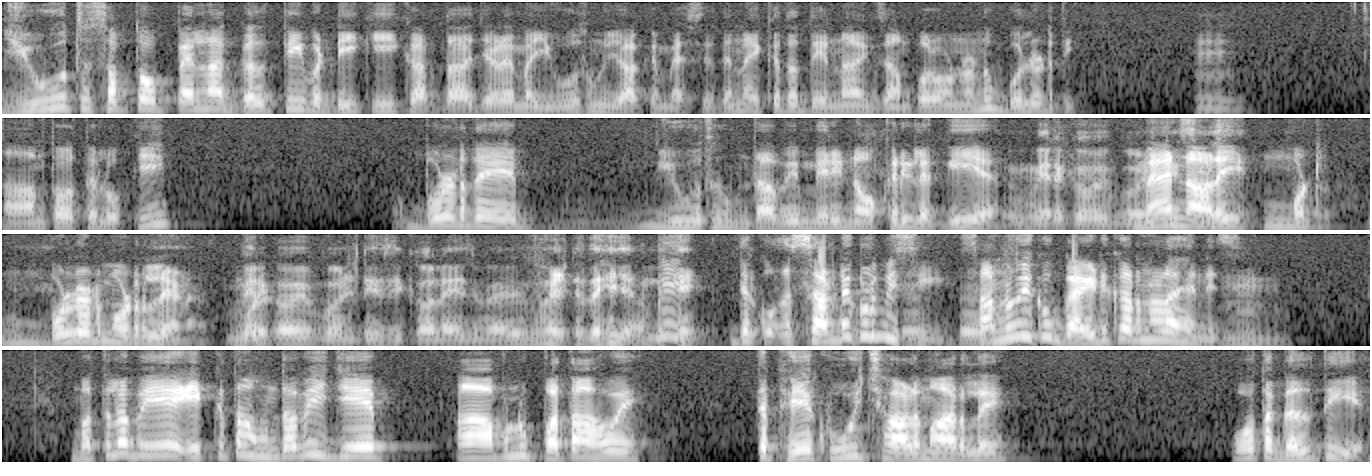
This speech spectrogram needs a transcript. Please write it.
ਯੂਥ ਸਭ ਤੋਂ ਪਹਿਲਾਂ ਗਲਤੀ ਵੱਡੀ ਕੀ ਕਰਦਾ ਜਿਹੜਾ ਮੈਂ ਯੂਥ ਨੂੰ ਜਾ ਕੇ ਮੈਸੇਜ ਦੇਣਾ ਇੱਕ ਤਾਂ ਦੇਣਾ ਐਗਜ਼ਾਮਪਲ ਉਹਨਾਂ ਨੂੰ ਬੁਲਟ ਦੀ। ਹੂੰ। ਆਮ ਤੌਰ ਤੇ ਲੋਕੀ ਬੁਲਟ ਦੇ ਯੂਥ ਹੁੰਦਾ ਵੀ ਮੇਰੀ ਨੌਕਰੀ ਲੱਗੀ ਹੈ ਮੇਰੇ ਕੋਲ ਵੀ ਬੁਲਟ ਮੈਂ ਨਾਲ ਹੀ ਮੋਟਰ ਬੁਲਟ ਮੋਟਰ ਲੈਣਾ। ਮੇਰੇ ਕੋਲ ਵੀ ਬੁਲਟ ਸੀ ਕਾਲਜ ਮੈਂ ਵੀ ਬੁਲਟ ਤੇ ਹੀ ਜਾਂਦਾ ਸੀ। ਦੇਖੋ ਸਾਡੇ ਕੋਲ ਵੀ ਸੀ। ਸਾਨੂੰ ਵੀ ਕੋਈ ਗਾਈਡ ਕਰਨ ਵਾਲਾ ਹੈ ਨਹੀਂ ਸੀ। ਮਤਲਬ ਇਹ ਇੱਕ ਤਾਂ ਹੁੰਦਾ ਵੀ ਜੇ ਆਪ ਨੂੰ ਪਤਾ ਹੋਏ ਤੇ ਫੇਰ ਖੂਹ ਛਾਲ ਮਾਰ ਲੇ। ਉਹ ਤਾਂ ਗਲਤੀ ਹੈ।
